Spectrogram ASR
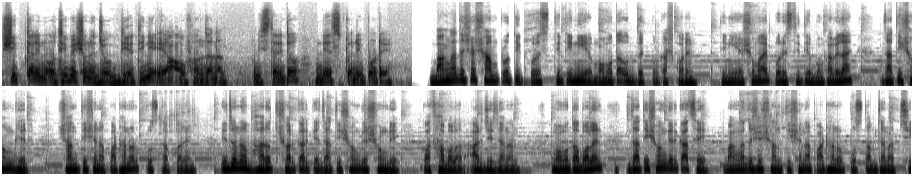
শীতকালীন অধিবেশনে যোগ দিয়ে তিনি এ আহ্বান জানান। বিস্তারিত ডেস্ক রিপোর্টে। বাংলাদেশের সাম্প্রতিক পরিস্থিতি নিয়ে মমতা উদ্বেগ প্রকাশ করেন। তিনি এ সময় পরিস্থিতির মোকাবিলায় জাতিসংঘের শান্তি সেনা পাঠানোর প্রস্তাব করেন। এজন্য ভারত সরকারকে জাতিসংঘের সঙ্গে কথা বলার আর্জি জানান। মমতা বলেন, জাতিসংঘের কাছে বাংলাদেশে শান্তি সেনা পাঠানোর প্রস্তাব জানাচ্ছি।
